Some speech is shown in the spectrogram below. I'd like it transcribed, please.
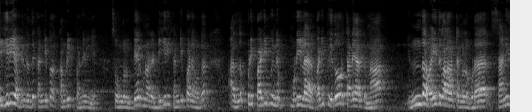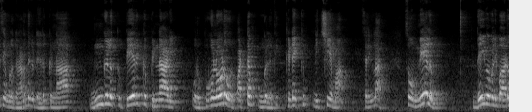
டிகிரி அப்படின்றது கண்டிப்பாக கம்ப்ளீட் பண்ணுவீங்க. ஸோ உங்களுக்கு பேருக்குண்டான டிகிரி கண்டிப்பாக அதில் இப்படி படிப்பு முடியல படிப்பு ஏதோ ஒரு தடையாக இருக்குன்னா இந்த வயது காலகட்டங்களில் கூட சனிசை உங்களுக்கு நடந்துக்கிட்டு இருக்குன்னா உங்களுக்கு பேருக்கு பின்னாடி ஒரு புகழோட ஒரு பட்டம் உங்களுக்கு கிடைக்கும் நிச்சயமாக சரிங்களா? ஸோ மேலும் தெய்வ வழிபாடு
